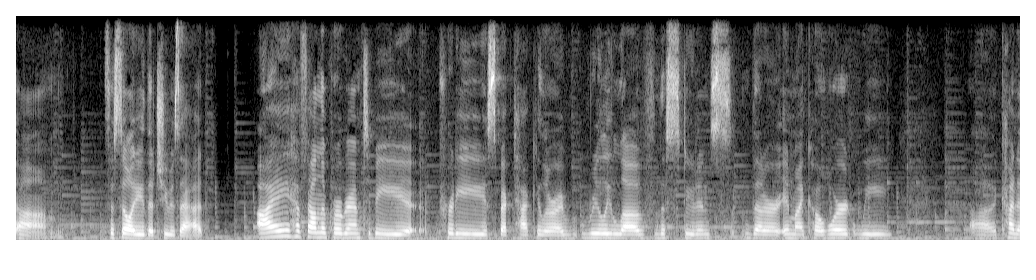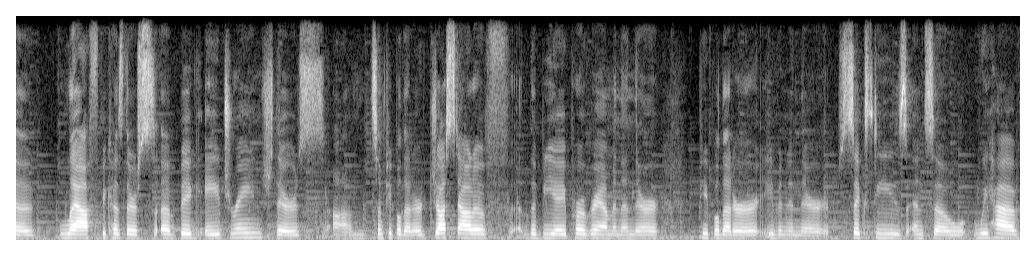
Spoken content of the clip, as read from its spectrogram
um, facility that she was at. I have found the program to be pretty spectacular. I really love the students that are in my cohort. We uh, kind of laugh because there's a big age range. There's um, some people that are just out of the BA program and then there are people that are even in their 60s and so we have,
